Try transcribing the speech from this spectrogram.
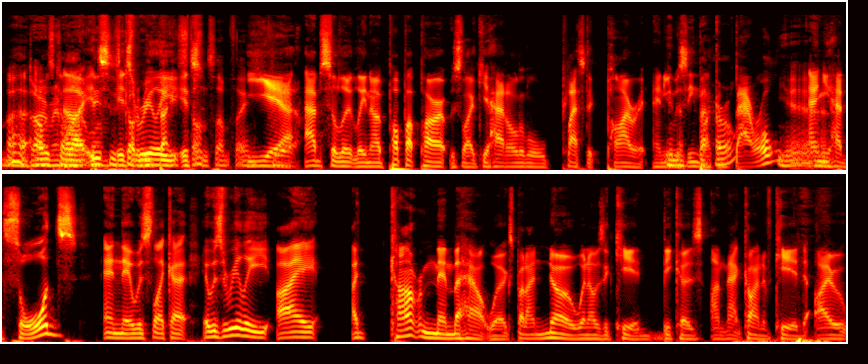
Mm, I, was kind of like, this has it's got really- be based it's- on something. Yeah, Yeah. absolutely. No, Pop Up Pirate was like you had a little plastic pirate and he In was a in like a barrel? barrel. Yeah. And you had swords and there was like a it was really I I can't remember how it works, but I know when I was a kid because I'm that kind of kid. I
